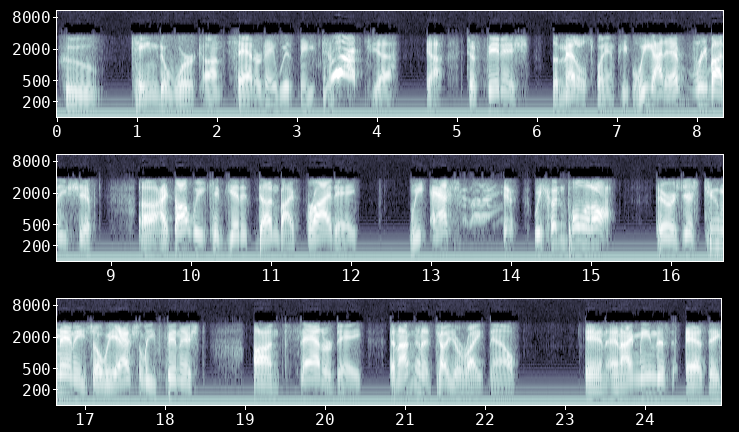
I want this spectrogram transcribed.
who came to work on Saturday with me. To, what? Yeah, yeah. To finish the metals plan, people. We got everybody shipped. Uh, I thought we could get it done by Friday. We actually we couldn't pull it off. There was just too many, so we actually finished on Saturday. And I'm going to tell you right now, and and I mean this as a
